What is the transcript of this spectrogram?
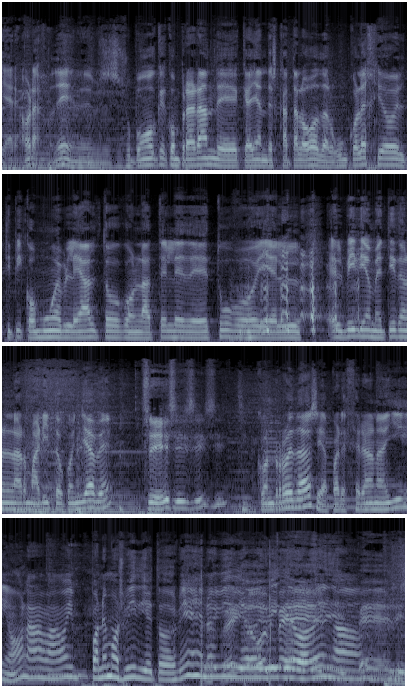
Ya era hora, joder. eh, Supongo que comprarán de que hayan descatalogado de algún colegio el típico mueble alto con la tele de tubo y el, el vídeo metido en el armarito con llave, Sí, sí, sí, sí. con ruedas y aparecerán allí. Hola, hoy ponemos vídeo y todos bien, hoy vídeo, hoy vídeo, peli, venga. peli.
